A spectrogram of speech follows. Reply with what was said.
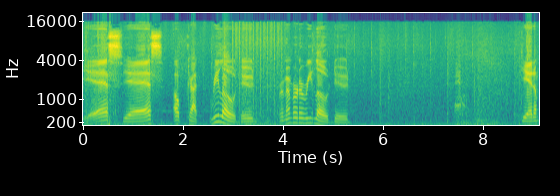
Yes, yes. Oh god. Reload, dude. Remember to reload, dude. Get him.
